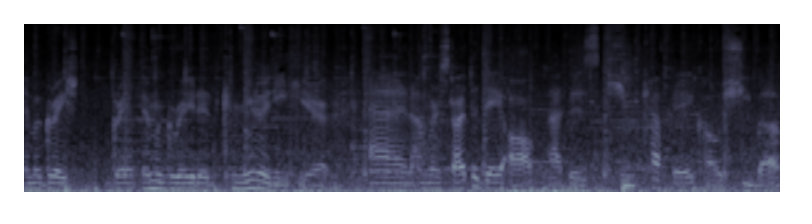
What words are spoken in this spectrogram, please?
immigration immigrated community here. And I'm gonna start the day off at this cute cafe called Shiba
